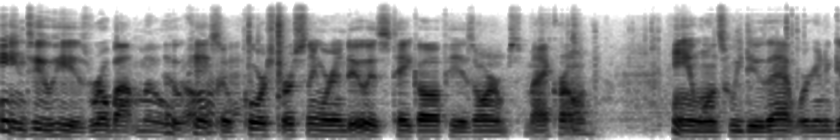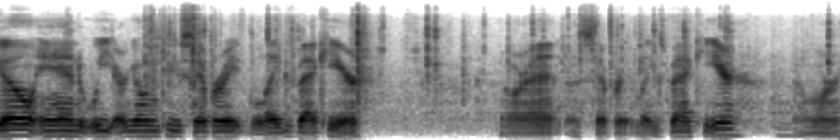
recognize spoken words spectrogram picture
into his robot mode. Okay, right. so of course, first thing we're going to do is take off his arms micron. And once we do that, we're going to go and we are going to separate the legs back here. Alright, let's separate legs back here. Don't worry.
